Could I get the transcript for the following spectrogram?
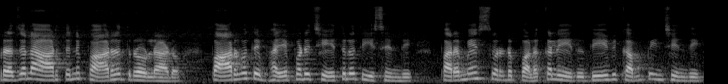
ప్రజల ఆర్తిని పారద్రోలాడు. పార్వతి భయపడి చేతులు తీసింది. పరమేశ్వరుడు పలకలేదు. దేవి కంపించింది.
